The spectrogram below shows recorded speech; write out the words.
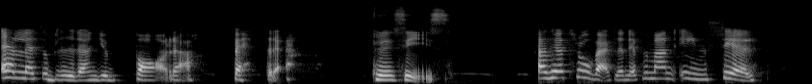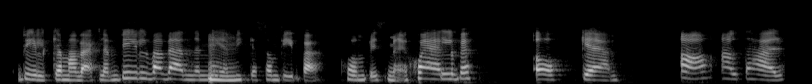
Eller så blir den ju bara bättre. Precis. Alltså jag tror verkligen det, för man inser vilka man verkligen vill vara vänner med, Mm. vilka som vill vara kompis med en själv. Och eh, ja, allt det här,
